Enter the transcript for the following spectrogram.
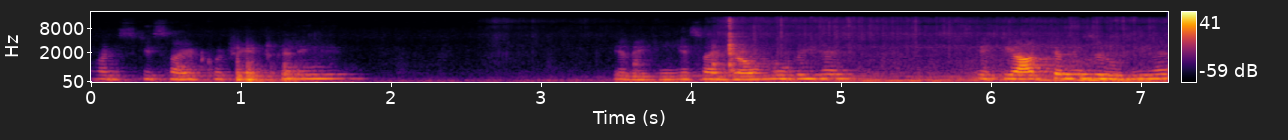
और इसकी साइड को चेंज करेंगे। ये देखिए, ये साइड ब्राउन हो गई है। एहतियात करनी ज़रूरी है।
